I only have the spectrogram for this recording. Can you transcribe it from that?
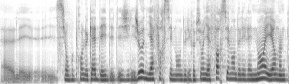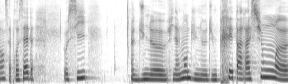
Euh, si on reprend le cas des, des, Gilets jaunes, il y a forcément de l'irruption, il y a forcément de l'événement, et en même temps, ça procède aussi d'une finalement d'une préparation euh,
